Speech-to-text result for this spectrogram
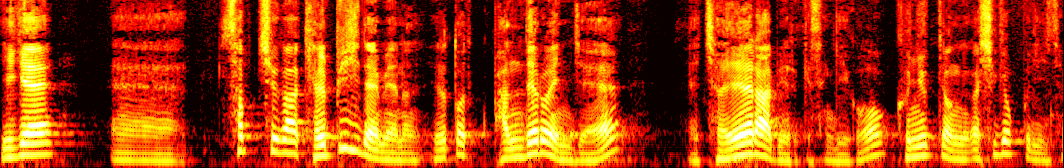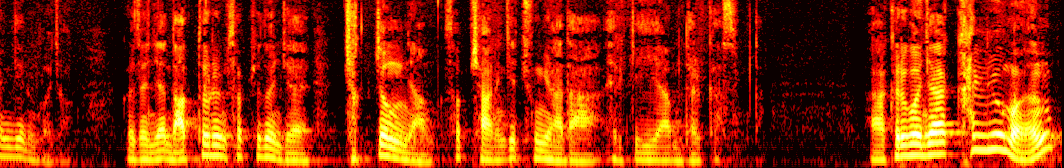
이게 에, 섭취가 결핍이 되면은 이것도 반대로 이제 저혈압이 이렇게 생기고 근육경련과 식욕부진이 생기는 거죠. 그래서 이제 나트륨 섭취도 이제 적정량 섭취하는 게 중요하다 이렇게 이해하면 될 것 같습니다. 아 그리고 이제 칼륨은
